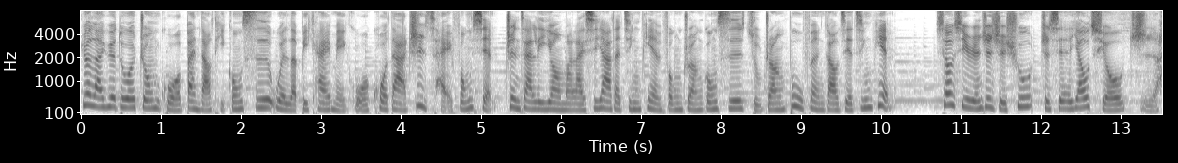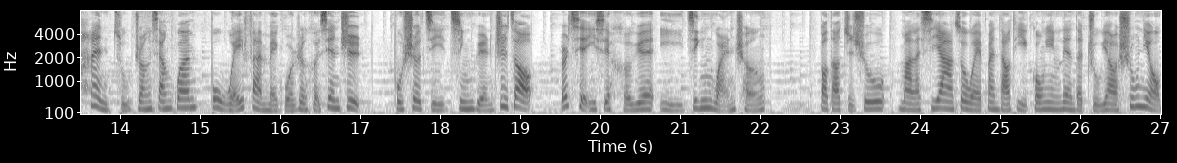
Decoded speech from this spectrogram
越来越多中国半导体公司为了避开美国扩大制裁风险，正在利用马来西亚的晶片封装公司组装部分高阶晶片。消息人士指出，这些要求只和组装相关，不违反美国任何限制，不涉及晶圆制造，而且一些合约已经完成。报道指出，马来西亚作为半导体供应链的主要枢纽，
